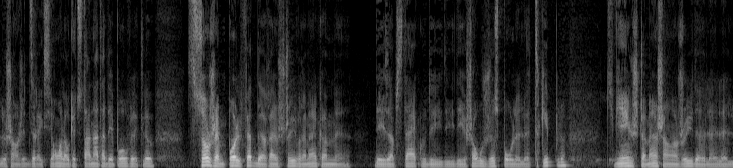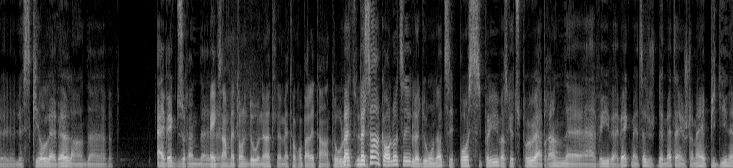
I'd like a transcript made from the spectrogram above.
le changer de direction, alors que tu t'en attendais pas. Fait que là, ça, j'aime pas le fait de rajouter vraiment comme euh, des obstacles ou des, des- des choses juste pour le, le trip, là, qui vient justement changer de- le, le- le- skill level en- dans- avec du render. Par exemple, mettons le donut, là, mettons qu'on parlait tantôt. Ben, là, ben ça, encore là, tu sais, le donut, c'est pas si pire parce que tu peux apprendre à, à vivre avec, mais de mettre justement un pilier dans,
